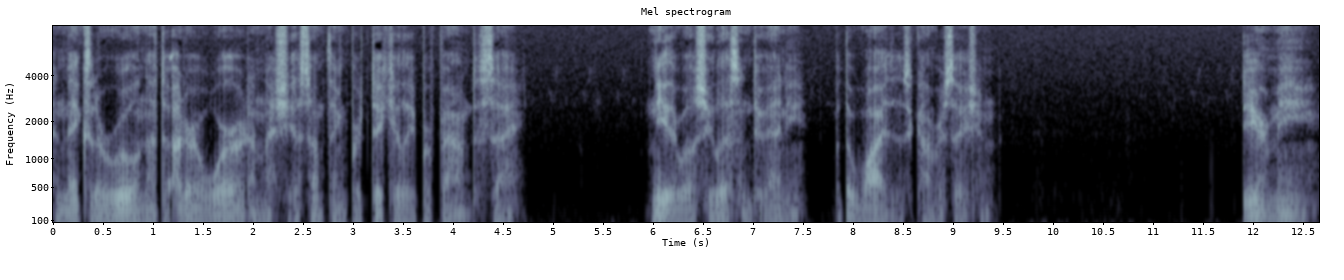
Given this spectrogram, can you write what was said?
and makes it a rule not to utter a word unless she has something particularly profound to say. Neither will she listen to any but the wisest conversation. Dear me,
